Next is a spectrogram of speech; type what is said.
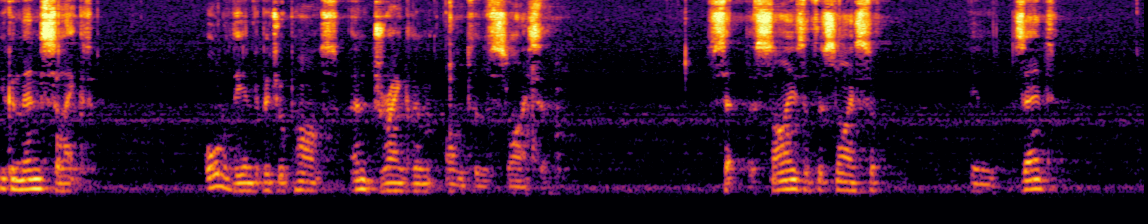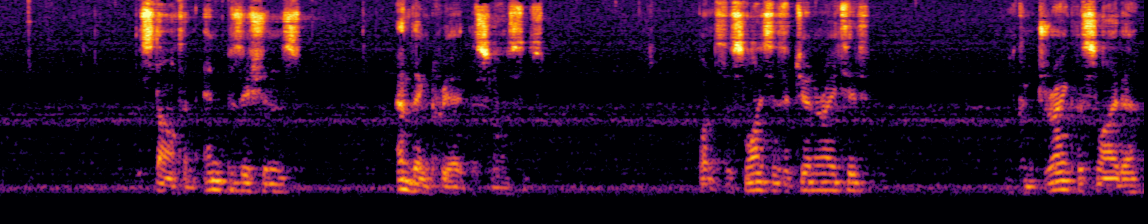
You can then select all of the individual parts and drag them onto the slicer. Set the size of the slicer in Z, the start and end positions, and then create the slices. Once the slices are generated, you can drag the slider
